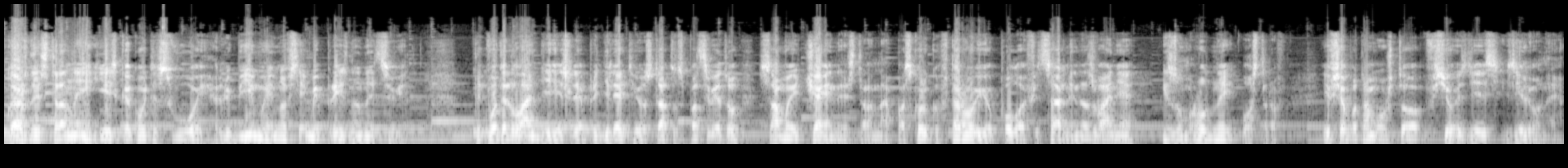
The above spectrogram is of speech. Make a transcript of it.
У каждой страны есть какой-то свой, любимый, но всеми признанный цвет. Так вот, Ирландия, если определять ее статус по цвету, самая чайная страна, поскольку второе ее полуофициальное название – Изумрудный остров. И все потому, что все здесь зеленое.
